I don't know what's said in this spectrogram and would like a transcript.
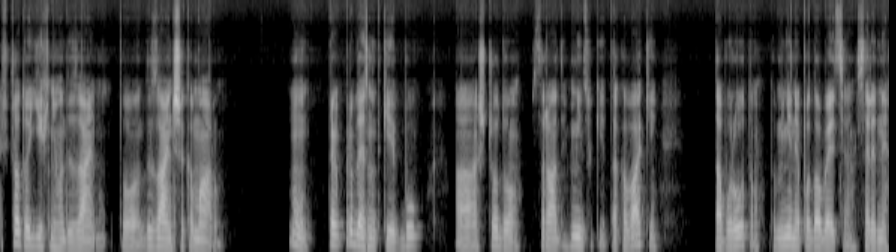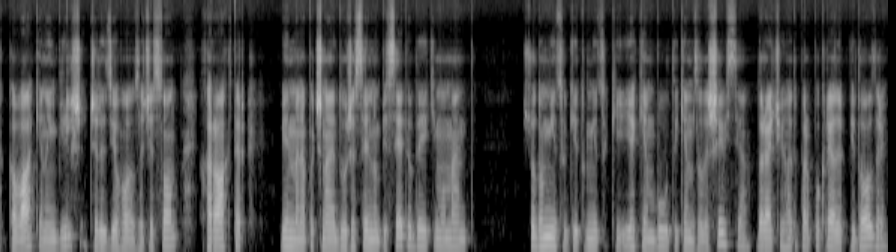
Щодо їхнього дизайну, то дизайн Шикамару, ну, приблизно такий, як був. А щодо зради Міцукі та Кавакі та Боруто, то мені не подобається серед них Кавакі найбільше через його зачесон, характер. Він мене починає дуже сильно бісити в деякі моменти. Щодо Міцукі, то Міцукі яким був, таким залишився. До речі, його тепер покрили підозри.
